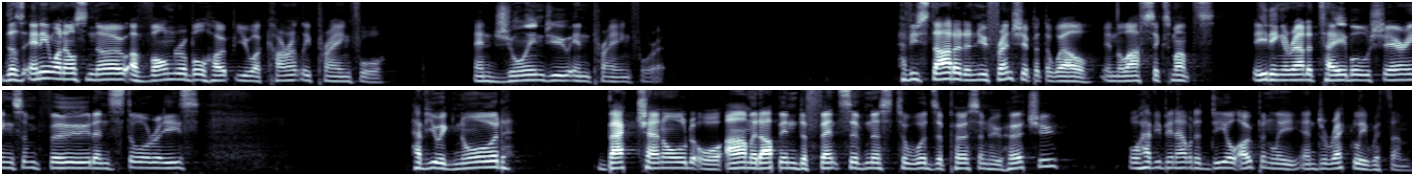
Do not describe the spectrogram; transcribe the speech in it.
Does anyone else know a vulnerable hope you are currently praying for and joined you in praying for it? Have you started a new friendship at the well in the last six months? Eating around a table, sharing some food and stories? Have you ignored, back channeled, or armored up in defensiveness towards a person who hurt you? Or have you been able to deal openly and directly with them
